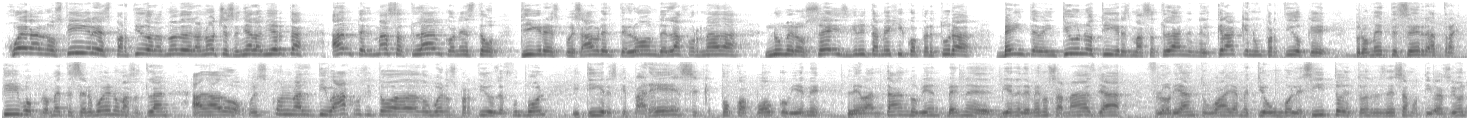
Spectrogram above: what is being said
juegan los Tigres, partido a las 9 de la noche, señal abierta ante el Mazatlán. Con esto, Tigres pues abre el telón de la jornada número 6, Grita México, apertura 2021, Tigres Mazatlán en el crack, en un partido que promete ser atractivo, promete ser bueno. Mazatlán ha dado, pues con altibajos y todo, ha dado buenos partidos de fútbol. Y Tigres que parece que poco a poco viene levantando, viene, viene de menos a más, ya Florian Tubá ya metió un golecito, entonces esa motivación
